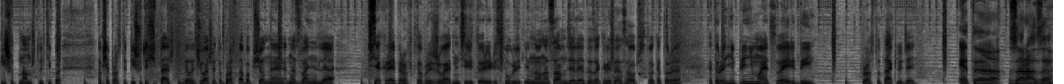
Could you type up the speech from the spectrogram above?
пишут нам, что типа вообще просто пишут и считают, что белый чуваш это просто обобщенное название для всех рэперов, кто проживает на территории республики, но на самом деле это закрытое сообщество, которое, которое не принимает в свои ряды просто так людей. Это Зараза,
